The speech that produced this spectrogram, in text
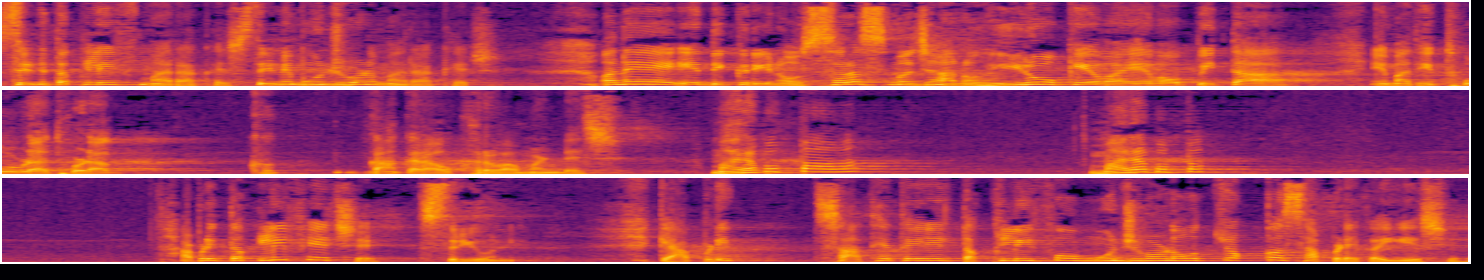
સ્ત્રીને તકલીફમાં રાખે છે, સ્ત્રીને મૂંઝવણમાં રાખે છે. અને એ દીકરીનો સરસ મજાનો હીરો કહેવાય એવો પિતા એમાંથી થોડા થોડા કાંકરા કાંકરાઓ ખરવા માંડે છે. મારા પપ્પા આવા? મારા પપ્પા? આપણી તકલીફ એ છે સ્ત્રીઓની કે આપણી સાથે થયેલી તકલીફો, મૂંઝવણો ચોક્કસ આપણે કહીએ છીએ.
